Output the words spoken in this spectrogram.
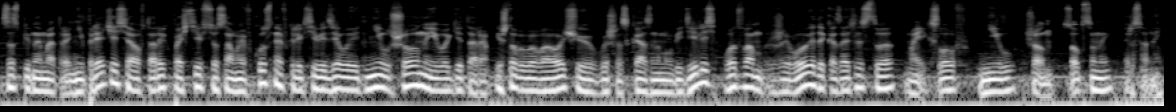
со спины метра не прячась, а во-вторых, почти все самое вкусное в коллективе делает Нил Шон и его гитара. И чтобы вы воочию в вышесказанном убедились, вот вам живое доказательство моих слов Нил Шон, собственной персоной.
